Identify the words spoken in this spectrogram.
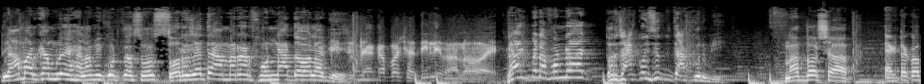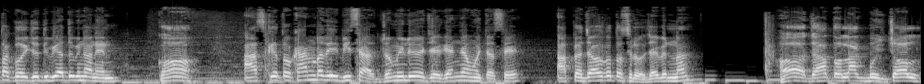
তুই আমার কাম লয়ে হেলামি করতেছস। তোর যাতে আমার আর ফোন না দেওয়া লাগে। কিছু টাকা পয়সা দিলে ভালো হয়। রাখ বেটা ফোন রাখ। তোর যা কইছি তুই তা করবি। মাতবর সাহেব একটা কথা কই যদি বিয়া তুমি না নেন। ক। আজকে তো খানবাদির বিচার জমি লয়ে যে গেঞ্জাম হইতাছে। আপনার যাওয়ার কথা ছিল যাইবেন না? হ যা তো লাগবই চল।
